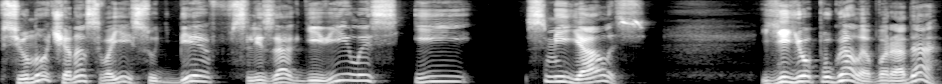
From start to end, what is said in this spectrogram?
Всю ночь она своей судьбе в слезах дивилась и смеялась. Ее пугала борода,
